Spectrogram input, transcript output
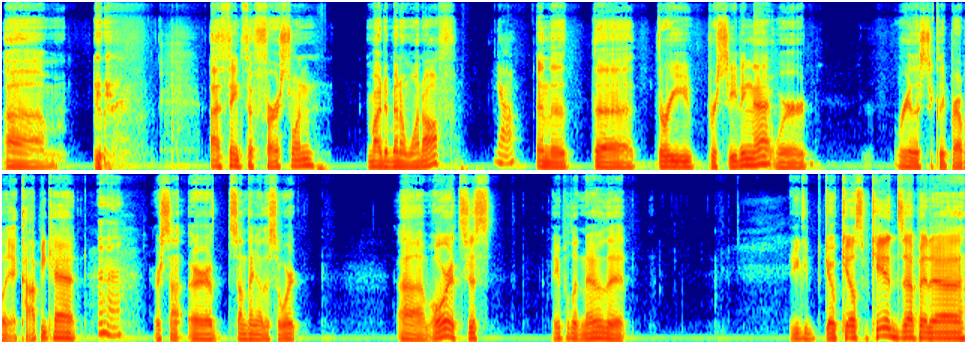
Um, I think the first one might have been a one-off, Yeah. and the the three preceding that were realistically probably a copycat Uh-huh. or some or something of the sort. Um, or it's just people that know that you could go kill some kids up at uh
